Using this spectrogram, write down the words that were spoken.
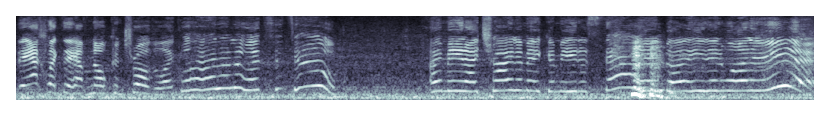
They act like they have no control. They're like, well, I don't know what to do. I mean, I tried to make him eat a salad, but he didn't want to eat it.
